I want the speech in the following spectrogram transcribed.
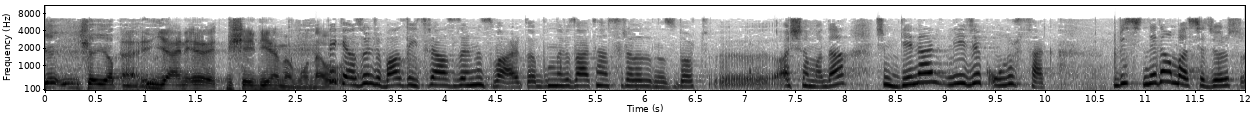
ge- şey yapmıyor. Yani evet bir şey diyemem ona. Peki az önce bazı itirazlarınız vardı. Bunları zaten sıraladınız dört e, aşamada. Şimdi genelleyecek olursak biz neden bahsediyoruz? E,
